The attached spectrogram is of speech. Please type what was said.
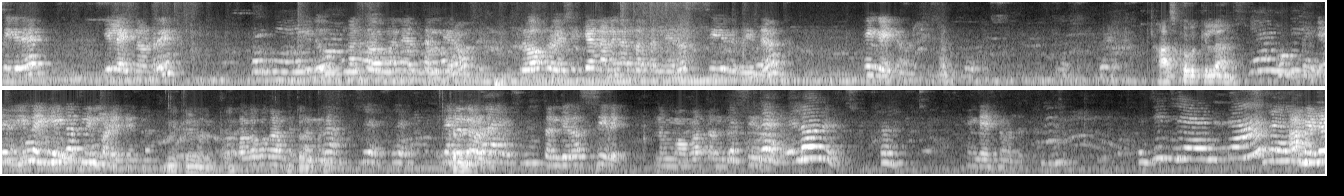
ಸೀರೆ ಇಲ್ಲ ಐತೆ ನೋಡ್ರಿ. ಇದು ನನ್ನ ತವ್ರ ಮನೆಯವ್ರು ತಂದಿರೋ ಗೃಹ ಪ್ರವೇಶಕ್ಕೆ ನನಗಂತ ತಂದಿರೋ ಸೀರೆ ಇದು. ಹಿಂಗೈತೆ ನೋಡ್ರಿ. ಹಾಸ್ಕೋಬೇಕಿಲ್ಲ? ಇಲ್ಲ ಈಗ ಕ್ಲೀನ್ ಮಾಡೈತೆ ಮಾಡುತ್ತೆ ತಂದಿರೋ ಸೀರೆ. ನಮ್ಮ ಅವ್ವ ತಂದ ಸೀರೆ. ಹಿಂಗೈತೆ ನೋಡ್ರಿ ಆಮೇಲೆ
